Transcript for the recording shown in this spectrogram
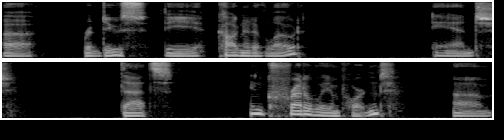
uh, reduce the cognitive load and that's incredibly important um,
